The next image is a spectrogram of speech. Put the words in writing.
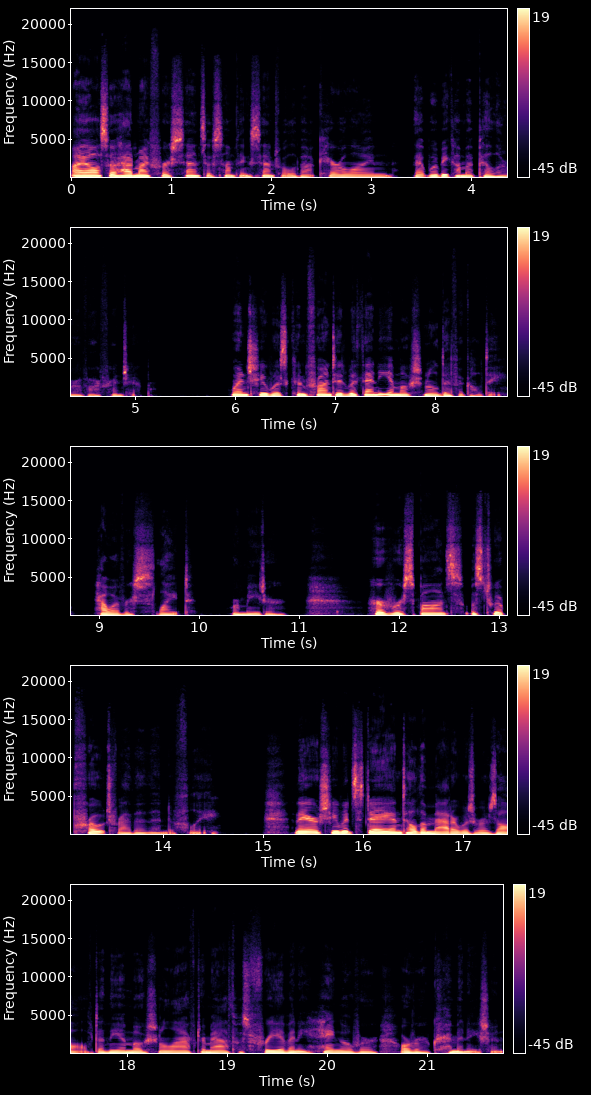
I also had my first sense of something central about Caroline that would become a pillar of our friendship. When she was confronted with any emotional difficulty, however slight or major, her response was to approach rather than to flee. There she would stay until the matter was resolved and the emotional aftermath was free of any hangover or recrimination.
